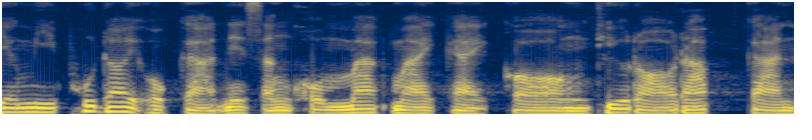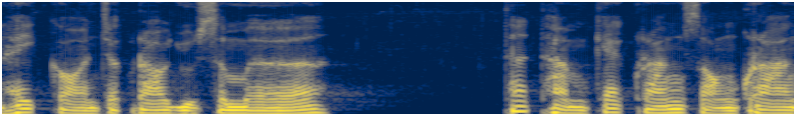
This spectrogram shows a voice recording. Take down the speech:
ยังมีผู้ด้อยโอกาสในสังคมมากมายก่ายกองที่รอรับการให้ก่อนจากเราอยู่เสมอ ถ้าทำแค่ครั้งสองครั้ง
